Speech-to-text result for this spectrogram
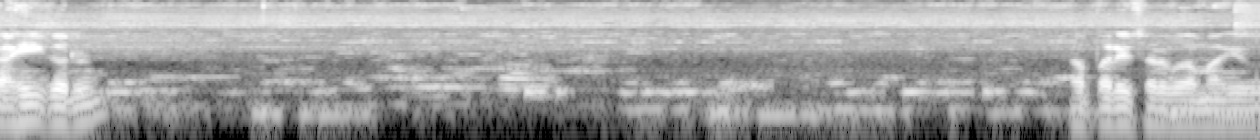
काही करून. हा परिसर बघा मागे.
